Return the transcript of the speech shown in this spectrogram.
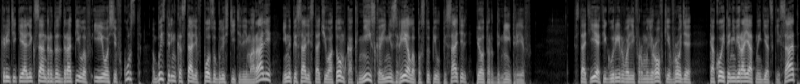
Критики Александр Доздропилов и Иосиф Курст быстренько стали в позу блюстителей морали и написали статью о том, как низко и незрело поступил писатель Петр Дмитриев. В статье фигурировали формулировки вроде «какой-то невероятный детский сад»,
